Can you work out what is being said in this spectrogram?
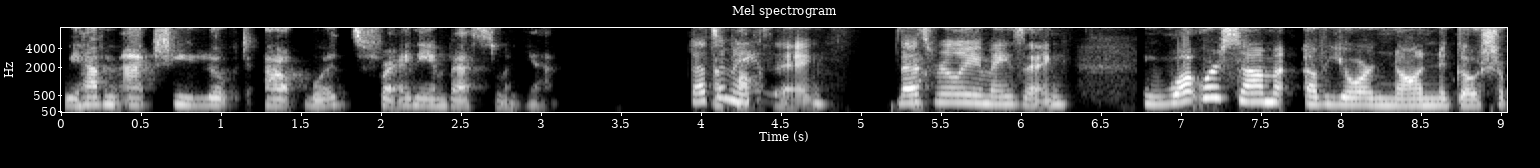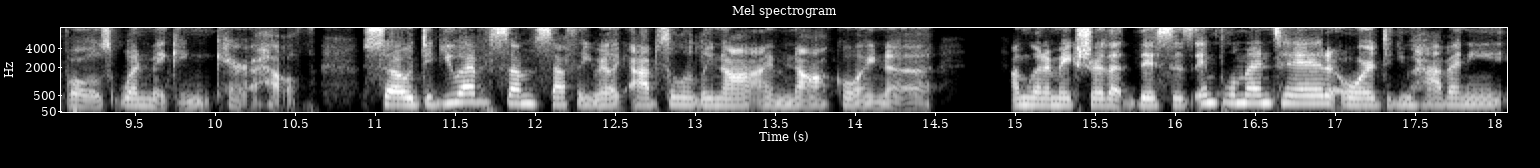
we haven't actually looked outwards for any investment yet That's amazing. That's really amazing. What were some of your non negotiables when making KeraHealth? So, did you have some stuff that you were like, absolutely not, I'm not going to, I'm going to make sure that this is implemented? Or did you have any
